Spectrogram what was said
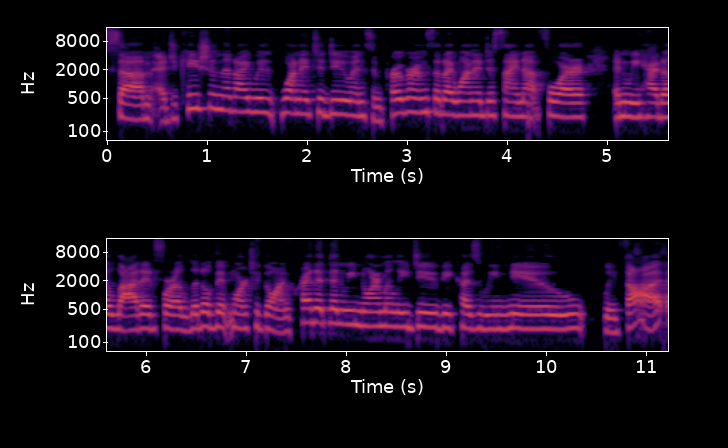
some education that I would, wanted to do and some programs that I wanted to sign up for. And we had allotted for a little bit more to go on credit than we normally do because we knew, we thought,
